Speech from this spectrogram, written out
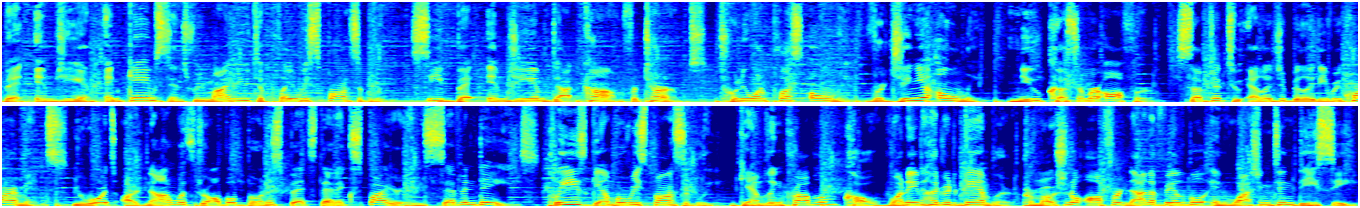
BetMGM and GameSense remind you to play responsibly. See BetMGM.com for terms. 21 plus only, Virginia only. New customer offer, subject to eligibility requirements. Rewards are non withdrawable bonus bets that expire in seven days. Please gamble responsibly. Gambling problem? Call 1 800 Gambler. Promotional offer not available in Washington, D.C.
